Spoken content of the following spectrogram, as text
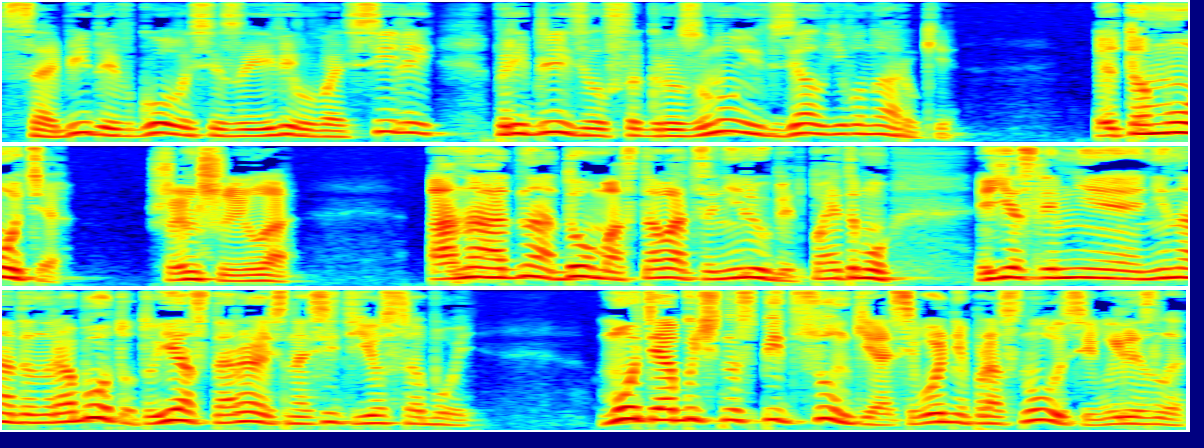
С обидой в голосе заявил Василий, приблизился к грызуну и взял его на руки. «Это Мотя, шиншила. Она одна дома оставаться не любит, поэтому, если мне не надо на работу, то я стараюсь носить ее с собой. Мотя обычно спит в сумке, а сегодня проснулась и вылезла».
